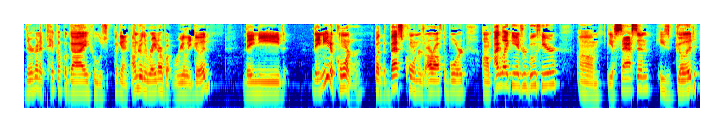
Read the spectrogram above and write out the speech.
they're going to pick up a guy who's again under the radar but really good. They need they need a corner, but the best corners are off the board. Um, I like Andrew Booth here. Um, the assassin, he's good.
